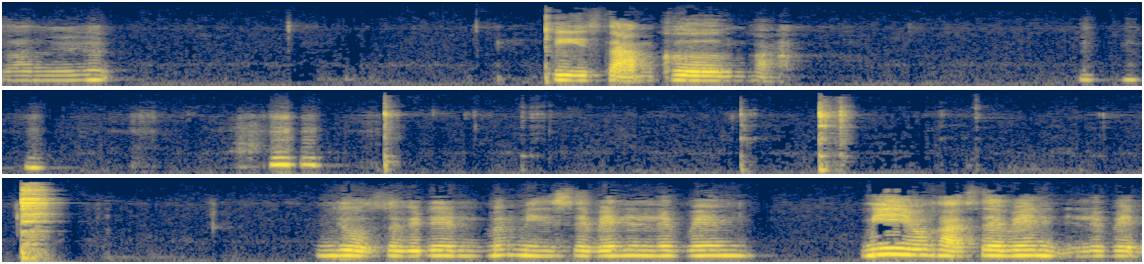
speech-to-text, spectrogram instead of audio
ตอนนี้ตีสามเคิงค่ะ อยู่ส วีเดนไม่มีเซเว่นอีเลฟเว่นมีอยู่ค่ะเซเว่นอีเลฟเว่น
